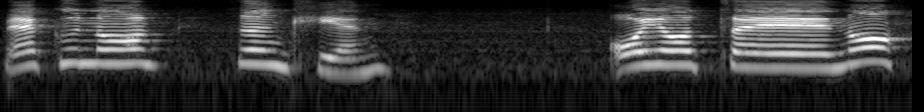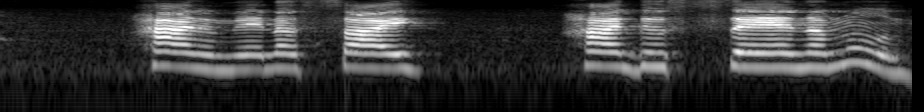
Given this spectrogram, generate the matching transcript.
แม่กุโนเครื่องเขียน โอโยเซโน Han nena sai Hadusenamun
